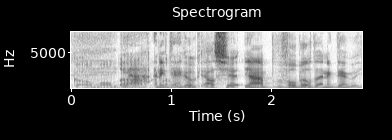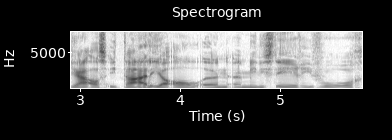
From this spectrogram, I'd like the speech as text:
komen om de Ja, en ik denk ook als je, ja, bijvoorbeeld, en ik denk ook, ja, als Italië al een, een ministerie voor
